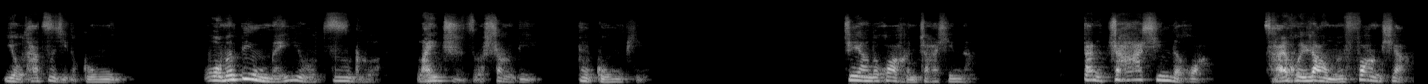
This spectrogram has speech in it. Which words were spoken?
有他自己的公义，我们并没有资格来指责上帝不公平。这样的话很扎心呐，但扎心的话才会让我们放下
